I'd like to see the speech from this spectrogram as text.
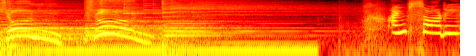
Shun! Shun! I'm sorry.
